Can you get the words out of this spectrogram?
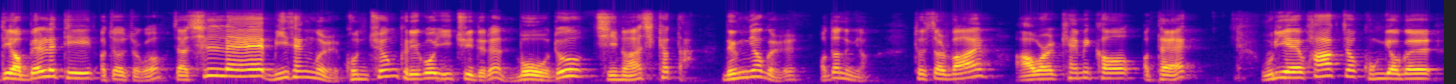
the ability 어쩌고저쩌고 자 실내의 미생물, 곤충 그리고 이 쥐들은 모두 진화시켰다. 능력을 어떤 능력? To survive our chemical attack 우리의 화학적 공격을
